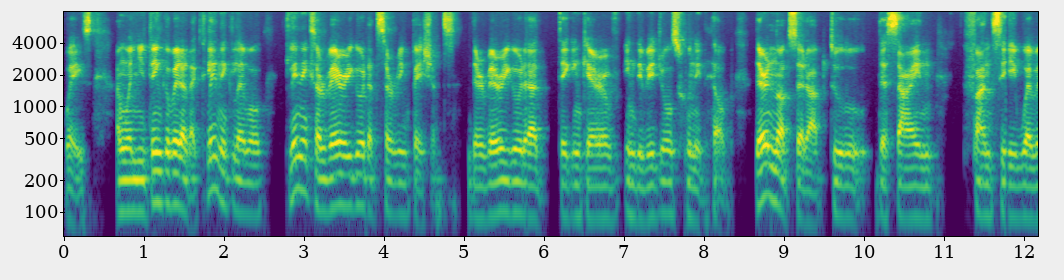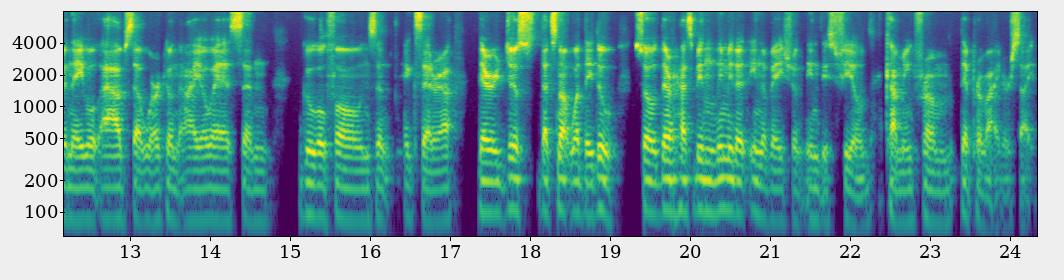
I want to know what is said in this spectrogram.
ways. And when you think of it at a clinic level, clinics are very good at serving patients. They're very good at taking care of individuals who need help they're not set up to design fancy web-enabled apps that work on iOS and Google phones and etc. They're just that's not what they do. So there has been limited innovation in this field coming from the provider side.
